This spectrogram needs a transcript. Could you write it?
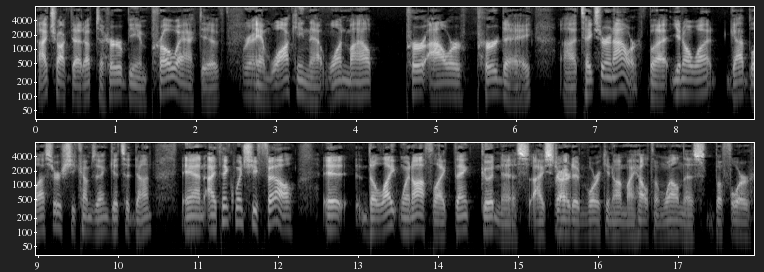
I chalk that up to her being proactive Right. and walking that one mile per hour per day. Uh, it takes her an hour, but you know what? God bless her. She comes in, gets it done. And I think when she fell, it the light went off. Like, thank goodness I started working on my health and wellness before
